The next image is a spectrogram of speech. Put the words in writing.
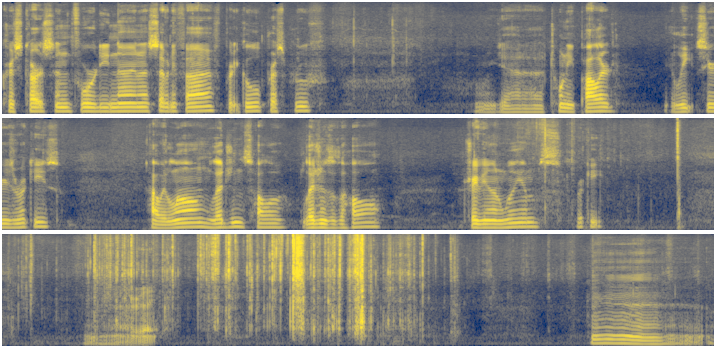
Chris Carson, 49 out of 75. Pretty cool. Press proof. We got uh, Tony Pollard, Elite Series rookies. Howie Long, Legends, Hollow, Legends of the Hall. Trayveon Williams, rookie. All right. On.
